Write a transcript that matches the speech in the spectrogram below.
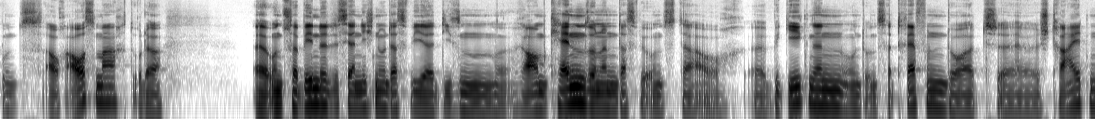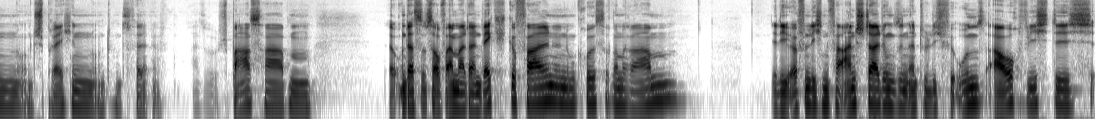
uns auch ausmacht oder äh, uns verbindet, ist ja nicht nur, dass wir diesen Raum kennen, sondern dass wir uns da auch äh, begegnen und uns da treffen, dort äh, streiten und sprechen und uns also Spaß haben. Äh, und das ist auf einmal dann weggefallen in einem größeren Rahmen. Ja, die öffentlichen Veranstaltungen sind natürlich für uns auch wichtig,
